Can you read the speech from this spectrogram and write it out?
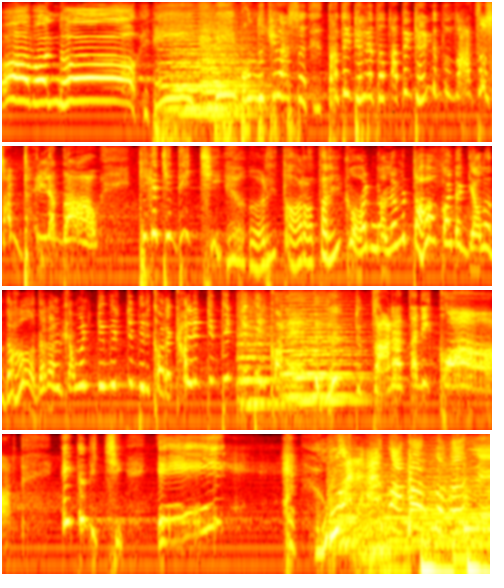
ও বন্ধু! বন্ধু চলে আসছে। তাদের ঢেলে দাও তাদের ঢেলে দাও আচ্ছা সব ঢেলে দাও। ঠিক আছে দিচ্ছি। আরে তাড়াতাড়ি কর, নাহলে আমার কটা গেল? দেখো দেখো কেমন টিপির টিপির করে, খালি টিপির টিপির করে। একটু তাড়াতাড়ি কর। এই তো দিচ্ছি। এই, ওরে বাবা রে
